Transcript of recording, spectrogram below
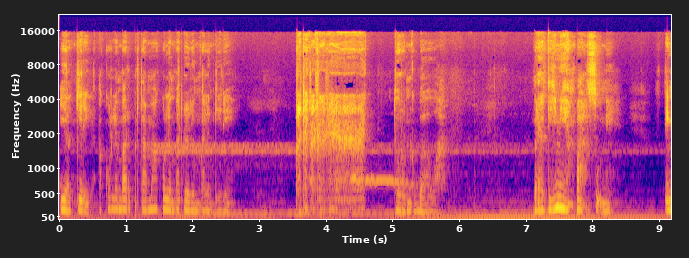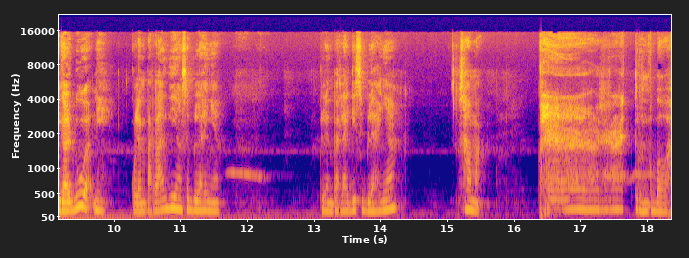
Iya kiri. Aku lempar pertama aku lempar dari yang paling kiri. Turun ke bawah. Berarti ini yang palsu nih. Tinggal dua nih. Aku lempar lagi yang sebelahnya. Aku lempar lagi sebelahnya. Sama turun ke bawah.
